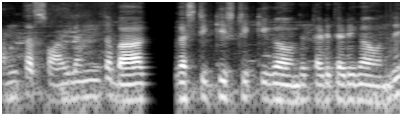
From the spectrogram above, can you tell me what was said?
అంతా సాయిల్ అంతా బాగా స్టిక్కీ స్టిక్కీగా ఉంది తడి తడిగా ఉంది.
